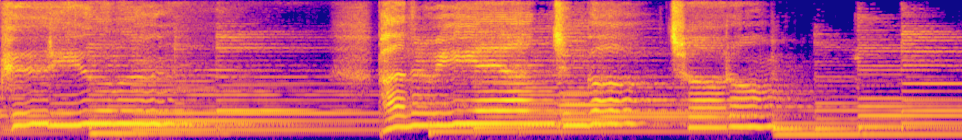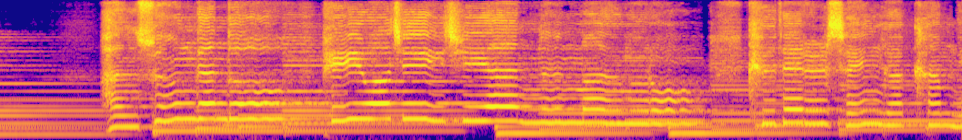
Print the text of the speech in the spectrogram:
그리움은 바늘 위에 앉은 것처럼 한순간도 비워지지 않는 마음으로 그대를 생각합니다.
